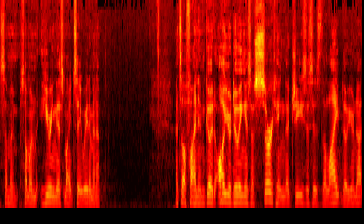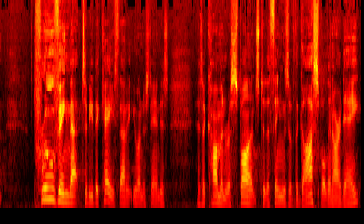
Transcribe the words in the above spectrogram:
Someone, someone hearing this might say, wait a minute. That's all fine and good. All you're doing is asserting that Jesus is the light, though. You're not proving that to be the case. That, you understand, is, is a common response to the things of the gospel in our day.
